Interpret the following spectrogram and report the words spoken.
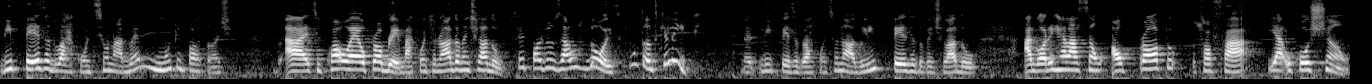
limpeza do ar-condicionado é muito importante. Ah, assim, qual é o problema? Ar-condicionado ou ventilador? Você pode usar os dois, contanto que limpe. Né? Limpeza do ar-condicionado, limpeza do ventilador. Agora, em relação ao próprio sofá e ao colchão,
